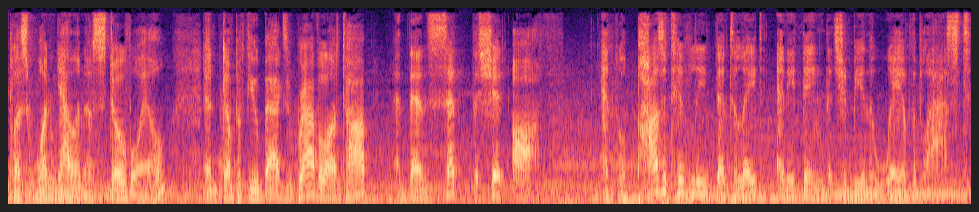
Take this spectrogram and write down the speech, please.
plus one gallon of stove oil, and dump a few bags of gravel on top, and then set the shit off. And will positively ventilate anything that should be in the way of the blast.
